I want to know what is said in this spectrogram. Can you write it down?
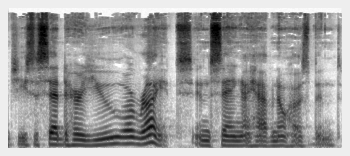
Jesus said to her, You are right in saying, I have no husband.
